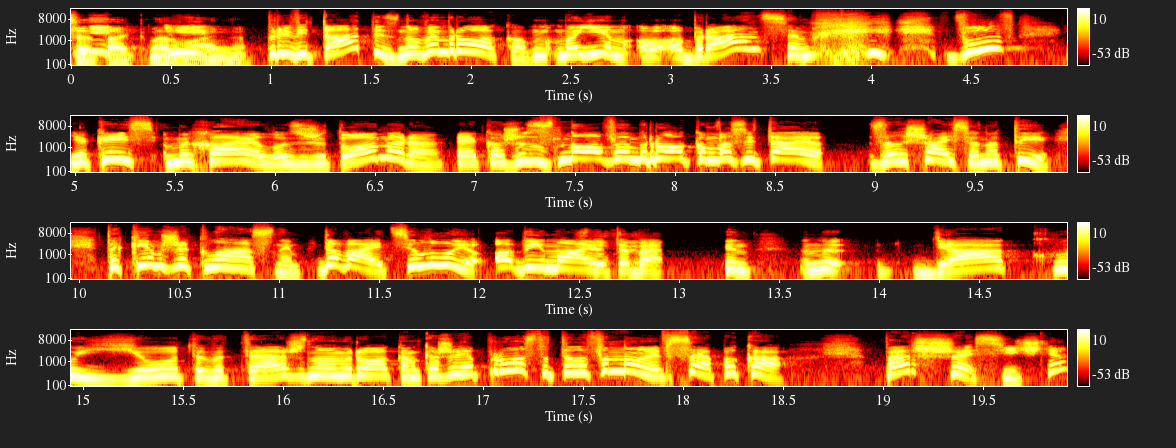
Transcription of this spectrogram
Це і, так нормально. І привітати з Новим роком. М- Моїм о- обранцем був якийсь Михайло з Житомира. Я кажу: з Новим роком вас вітаю! Залишайся на ти, таким же класним. Давай, цілую, обіймаю тебе. Він ну дякую, тебе теж з Новим роком. Кажу, я просто телефоную, все, пока. 1 січня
